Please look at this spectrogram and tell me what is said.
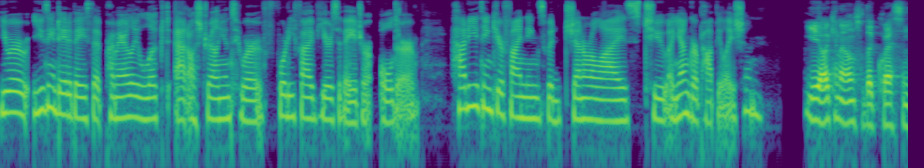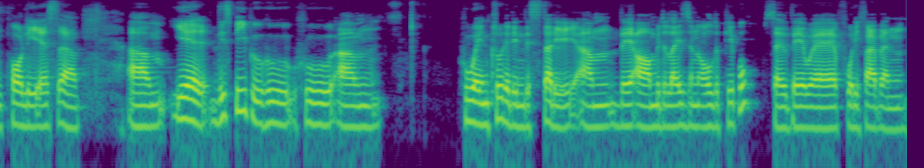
You were using a database that primarily looked at Australians who were 45 years of age or older. How do you think your findings would generalize to a younger population? Yeah, I can answer that question partly as, uh, um, yeah, these people who who um, who were included in this study, um, they are middle-aged and older people. So they were 45 and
